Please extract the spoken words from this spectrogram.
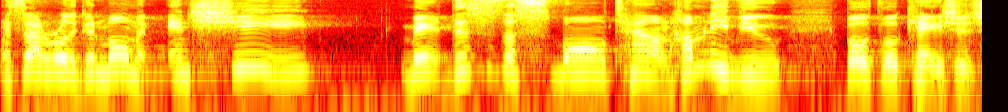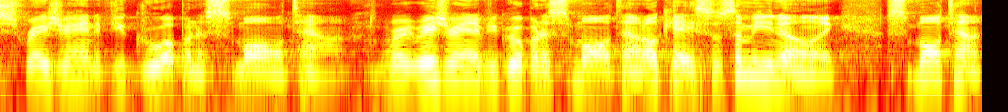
It's not a really good moment. And she, this is a small town. How many of you, both locations, just raise your hand if you grew up in a small town? Raise your hand if you grew up in a small town. Okay, so some of you know, like, small town.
